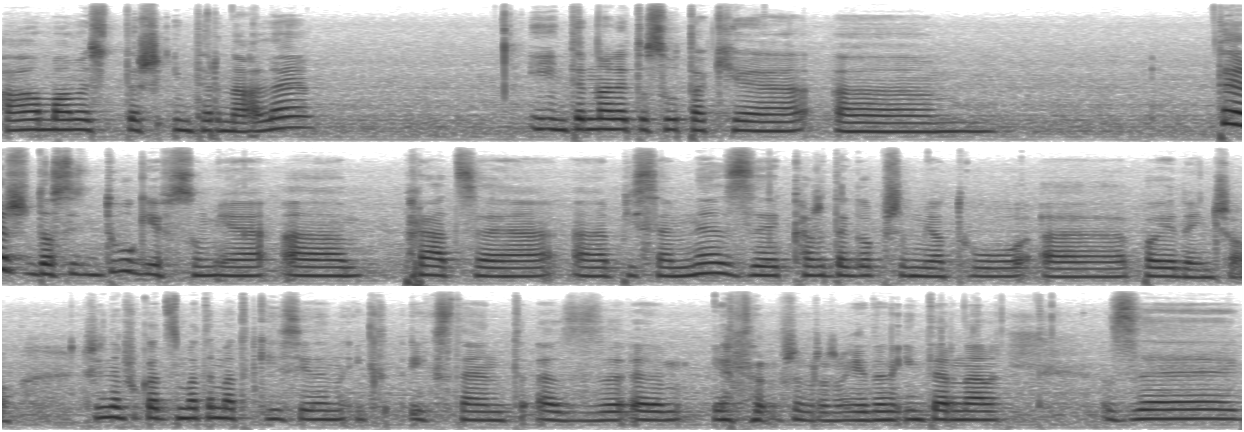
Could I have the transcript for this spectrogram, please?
a mamy też internale i internale to są takie też dosyć długie w sumie e, prace e, pisemne z każdego przedmiotu pojedynczo. Czyli na przykład z matematyki jest jeden extent, z, jeden, przepraszam, jeden internal, z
